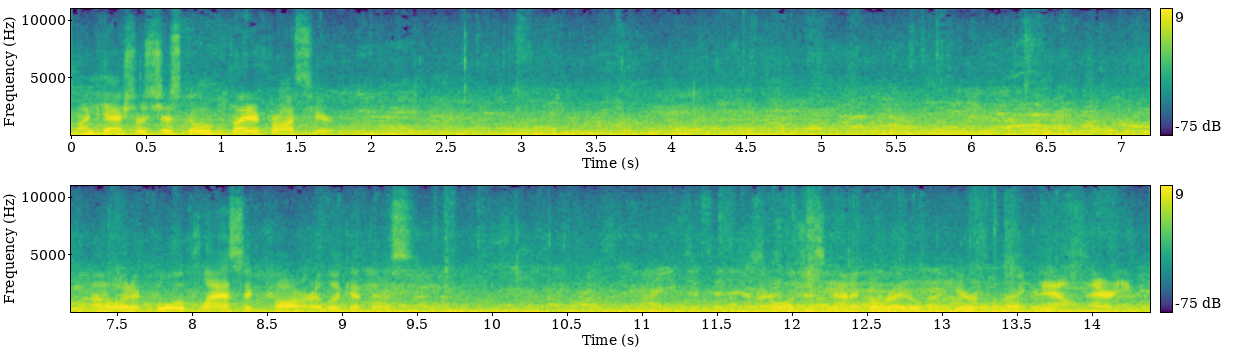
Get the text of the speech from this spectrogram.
Come on, Cash. Let's just go right across here. Oh, what a cool classic car. Look at this. So we'll just kind of go right over here for right now. There you go.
